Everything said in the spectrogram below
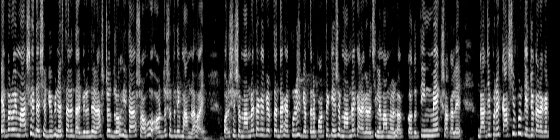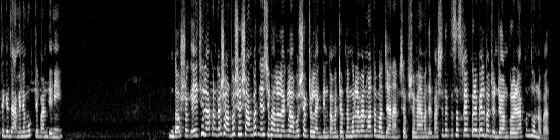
এবার ওই মাসে দেশের বিভিন্ন স্থানে তার বিরুদ্ধে রাষ্ট্রদ্রোহিতা সহ অর্ধশতাধিক মামলা হয়। পরে সেসব মামলায় তাকে গ্রেপ্তার দেখায় পুলিশ। গ্রেপ্তারের পর থেকে এসব মামলায় কারাগারে ছিলেন মামুনুল হক। গত তিন মে সকালে গাজীপুরের কাশিমপুর কেন্দ্রীয় কারাগার থেকে জামিনে মুক্তি পান তিনি। দর্শক, এই ছিল এখনকার সর্বশেষ সংবাদ। নিউজটি ভালো লাগলে অবশ্যই একটা লাইক দিন কমেন্টে আপনার মূল্যবান মতামত জানান। সবসময় আমাদের পাশে থাকতে সাবস্ক্রাইব করে বেল বাটন অন করে রাখুন। ধন্যবাদ।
